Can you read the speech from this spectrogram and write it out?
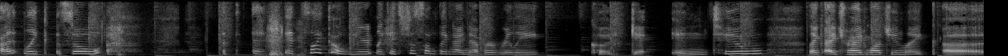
I like so. it- It's like a weird, like it's just something I never really could get into. Like I tried Mhm. watching like uh,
